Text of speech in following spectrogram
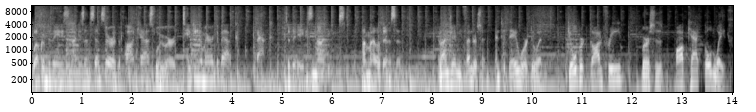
Welcome to the 80s and 90s Uncensored, the podcast where we are taking America back, back to the 80s and 90s. I'm Milo Dennison. And I'm Jamie Fenderson. And today we're doing Gilbert Gottfried versus Bobcat Goldthwait.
